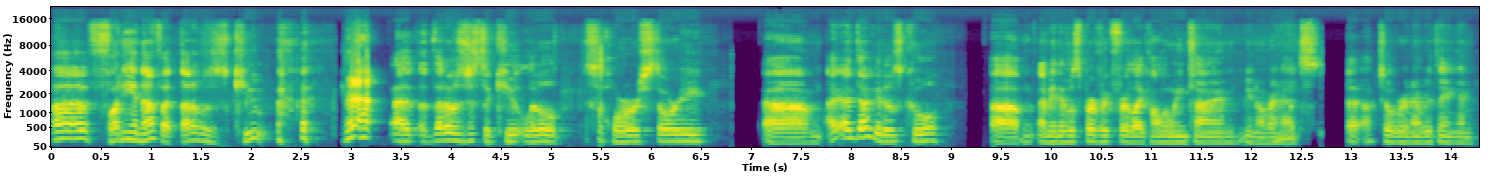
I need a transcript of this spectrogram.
Uh, funny enough, I thought it was cute. I, I thought it was just a cute little horror story. Um, I, I dug it. It was cool. Um, I mean, it was perfect for like Halloween time. You know, right now it's uh, October and everything, and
